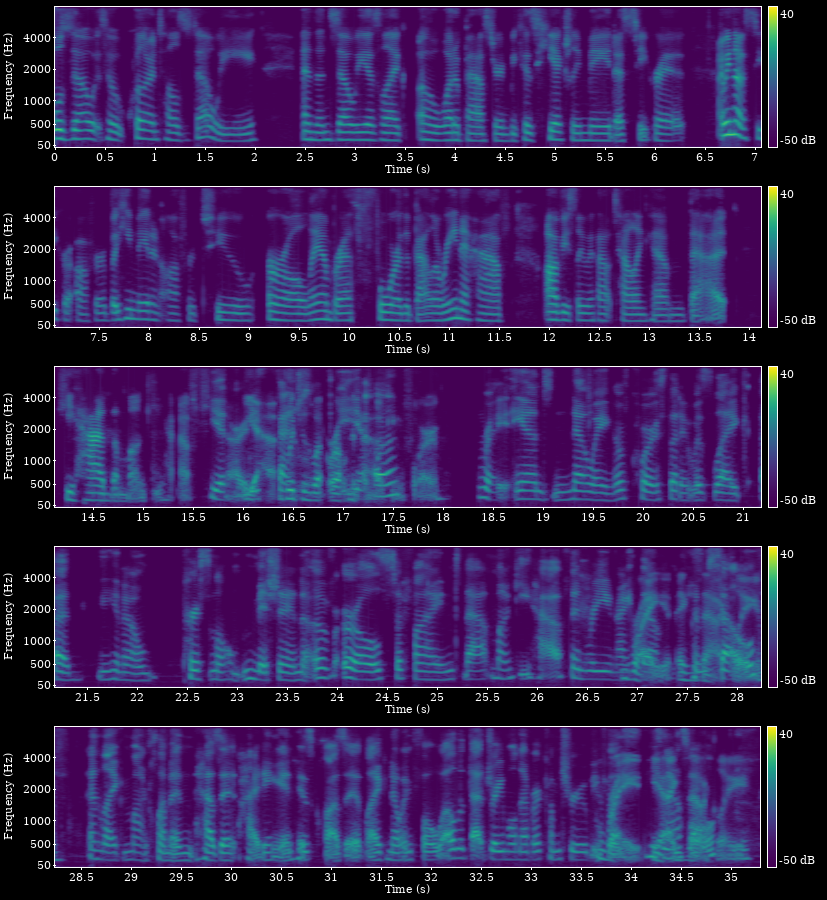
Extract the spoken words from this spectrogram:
well, Zoe, so Qwilleran tells Zoe, and then Zoe is like, oh, what a bastard, because he actually made a secret. I mean, not a secret offer, but he made an offer to Earl Lambreth for the ballerina half, obviously without telling him that he had the monkey half. He had already, yeah, which is what Earl had yeah. been looking for. Right. And knowing, of course, that it was like a, you know, personal mission of Earl's to find that monkey half and reunite Right, them exactly. himself. And like Mountclemens has it hiding in his closet, like knowing full well that that dream will never come true because right he's yeah exactly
